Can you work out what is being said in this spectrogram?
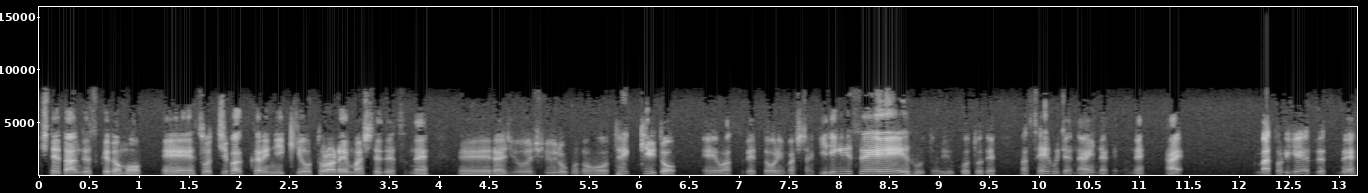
してたんですけども、えーそっちばっかりに気を取られましてですね、えーラジオ収録の方、てっきりと、え忘れておりました。ギリギリセーフということで、まあ、セーフじゃないんだけどね。はい。まあ、とりあえずですね、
